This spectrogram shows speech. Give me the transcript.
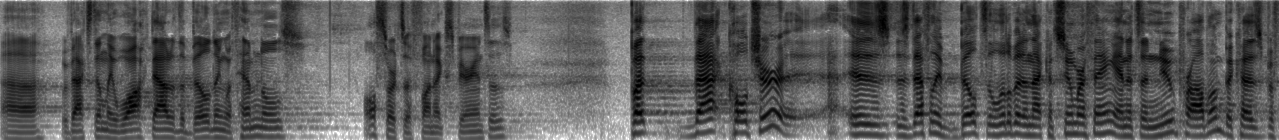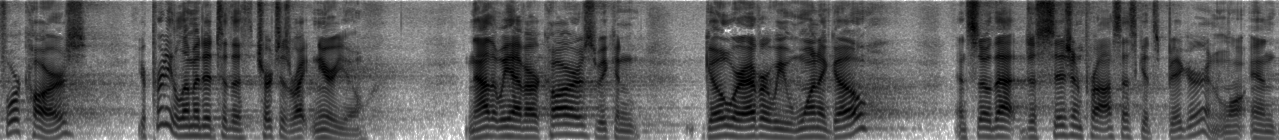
Uh, we've accidentally walked out of the building with hymnals, all sorts of fun experiences. But that culture is, is definitely built a little bit in that consumer thing, and it's a new problem because before cars, you're pretty limited to the churches right near you. Now that we have our cars, we can go wherever we want to go. And so that decision process gets bigger and, long, and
